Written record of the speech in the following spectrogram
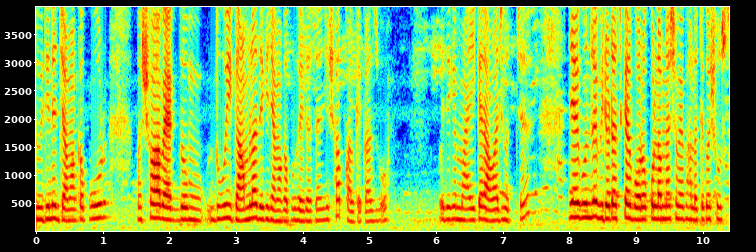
দুই দিনের জামা কাপড় সব একদম দুই গামলা দেখে জামা কাপড় হয়ে গেছে। যে সব কালকে কাচবো। ওইদিকে মাইকের আওয়াজ হচ্ছে। যাই বন্ধুরা, ভিডিওটা আজকে আর বড়ো করলাম না। সবাই ভালো থেকো, সুস্থ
